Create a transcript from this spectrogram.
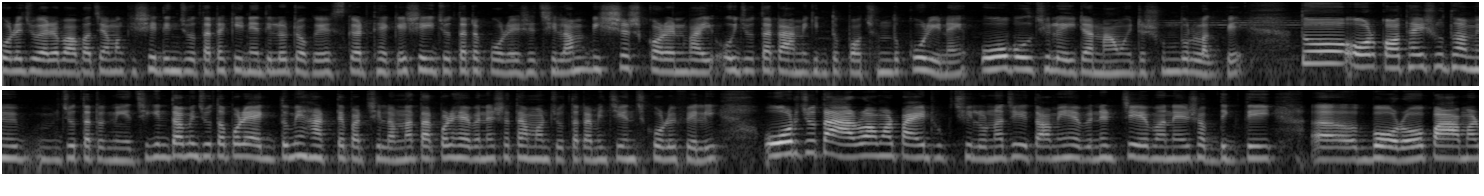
করে জুয়ের বাবা যে আমাকে সেদিন জুতাটা কিনে দিল টোকে স্কার্ট থেকে, সেই জুতাটা পরে এসেছিলাম। বিশ্বাস করেন ভাই, ওই জুতাটা আমি কিন্তু পছন্দ করি নাই। ও বলছিল, এইটা নাও, এটা সুন্দর লাগবে। তো ওর কথাই শুধু আমি ওই জুতাটা নিয়েছি। কিন্তু আমি জুতা পরে একদমই হাঁটতে পারছিলাম না। তারপরে হেভেনের সাথে আমার জুতাটা আমি চেঞ্জ করে ফেলি। ওর জুতা আরও আমার পায়ে ঢুকছিল না, যেহেতু আমি হেভেনের চেয়ে মানে সব দিক দিয়েই বড়। পা আমার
